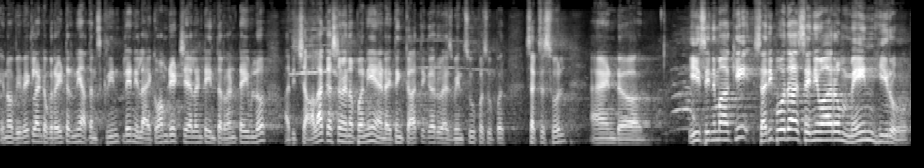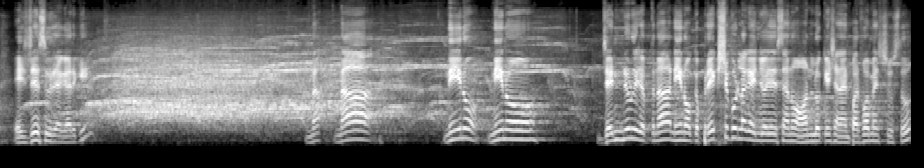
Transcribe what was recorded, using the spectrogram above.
యూనో వివేక్ లాంటి ఒక రైటర్ని అతని స్క్రీన్ ప్లేని ఇలా అకామిడేట్ చేయాలంటే ఇంత రన్ టైంలో అది చాలా కష్టమైన పని. అండ్ I think Karthik garu has been super super successful and ఈ సినిమాకి సరిపోదా శనివారం మెయిన్ హీరో ఎస్జే సూర్య గారికి? నా నా నేను నేను జెన్యున్గా చెప్తున్నా నేను ఒక ప్రేక్షకుడిలాగా ఎంజాయ్ చేశాను ఆన్ లొకేషన్ ఆయన పర్ఫార్మెన్స్ చూస్తూ.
